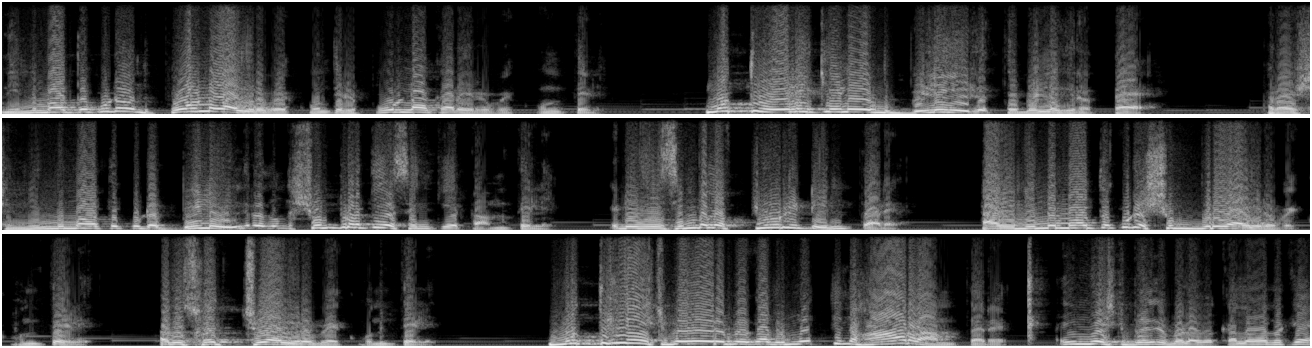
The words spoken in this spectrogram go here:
ನಿನ್ನ ಮಾತು ಕೂಡ ಒಂದು ಪೂರ್ಣವಾಗಿರ್ಬೇಕು ಅಂತೇಳಿ, ಪೂರ್ಣಾಕಾರ ಇರಬೇಕು ಅಂತೇಳಿ. ಮುತ್ತು ಹೇಳಿಕೆಯಲ್ಲಿ ಒಂದು ಬಿಳಿ ಇರುತ್ತೆ, ಬೆಳ್ಳಗಿರುತ್ತೆ. ಪ್ರಾಯಶಃ ನಿನ್ನ ಮಾತು ಕೂಡ ಬಿಳಿ ಅಂದ್ರೆ ಅದೊಂದು ಶುಭ್ರತೆಯ ಸಂಕೇತ ಅಂತೇಳಿ. It is a symbol of purity ಅಂತಾರೆ. ಹಾಗೆ ನಿನ್ನ ಮಾತು ಕೂಡ ಶುಭ್ರವಾಗಿರ್ಬೇಕು ಅಂತೇಳಿ. ಅದು ಸ್ವಚ್ಛವಾಗಿರ್ಬೇಕು ಅಂತೇಳಿ. ಮುತ್ತಿಗೆ ಎಷ್ಟು ಬೆಲೆ ಇರಬೇಕು? ಅದು ಮುತ್ತಿನ ಹಾರ ಅಂತಾರೆ. ಇನ್ನೆಷ್ಟು ಬೆಲೆ ಬೆಳಬೇಕಲ್ಲ ಅದಕ್ಕೆ?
